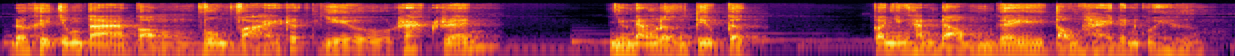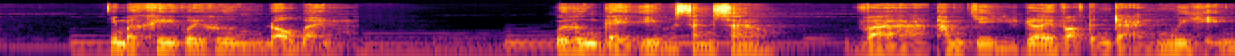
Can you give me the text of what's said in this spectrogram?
đôi khi chúng ta còn vung vãi rất nhiều rác rến, nhiều năng lượng tiêu cực, có những hành động gây tổn hại đến quê hương. Nhưng mà khi quê hương đổ bệnh, quê hương gầy yếu xanh xao và thậm chí rơi vào tình trạng nguy hiểm,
